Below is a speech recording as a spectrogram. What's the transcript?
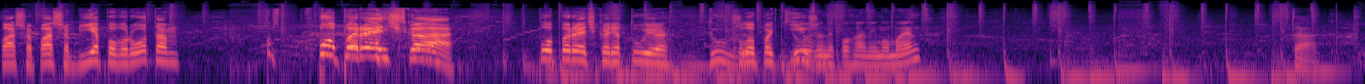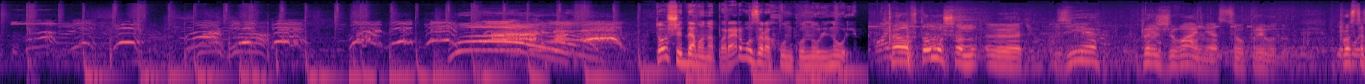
Паша. Паша б'є поворотом. Поперечка! Поперечка рятує Дуже, хлопаків. дуже непоганий момент. Так. Тож ідемо на перерву за рахунку 0-0. Справа в тому, що е, є переживання з цього приводу. Просто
